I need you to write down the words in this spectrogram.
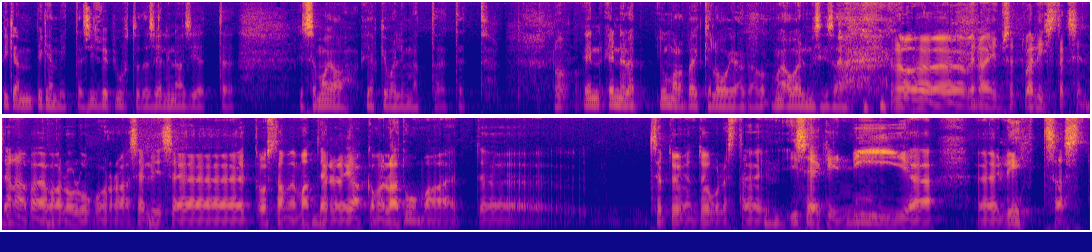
pigem, pigem mitte, siis võib juhtuda selline asi, et et see maja jääbki valimata, et, et no, enne, enne läheb jumala päike looja, aga maja valmis ei saa no äh, mina ilmselt välistaksin tänapäeval olukorra sellise, et ostame materjali ja hakkame laduma, et äh, see töö on tõepoolest mm -hmm. isegi nii lihtsast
